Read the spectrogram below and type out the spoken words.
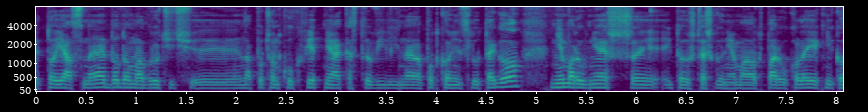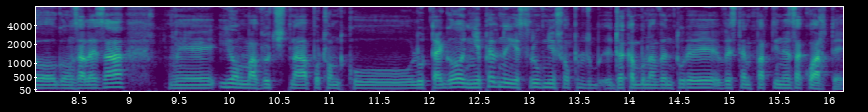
y, to jasne. Dodo ma wrócić y, na początku kwietnia, Castrovilli na, pod koniec lutego. Nie ma również, i to już też go nie ma od paru kolejek, Nico Gonzaleza i on ma wrócić na początku lutego. Niepewny jest również oprócz Jacka Bonaventury występ Martineza Quarty.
